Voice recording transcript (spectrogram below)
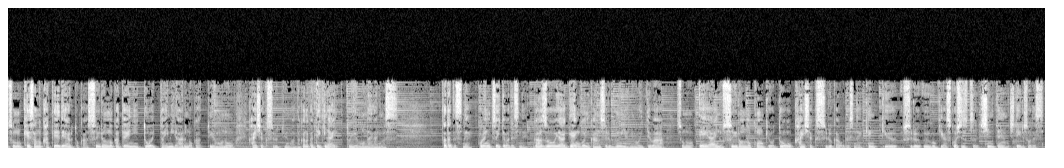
その計算の過程であるとか推論の過程にどういった意味があるのかというものを解釈するというのはなかなかできないという問題があります。ただですねこれについてはですね画像や言語に関する分野においてはその AI の推論の根拠をどう解釈するかをですね研究する動きが少しずつ進展しているそうです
